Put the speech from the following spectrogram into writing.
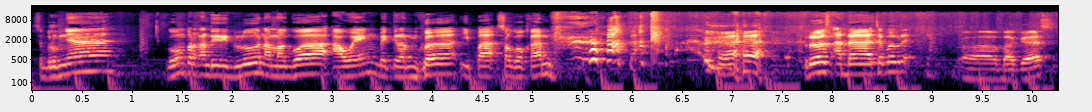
Sebelumnya gue memperkenalkan diri dulu nama gue Aweng, background gue IPA Sogokan. Terus ada coba bre. Eh, Bagas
